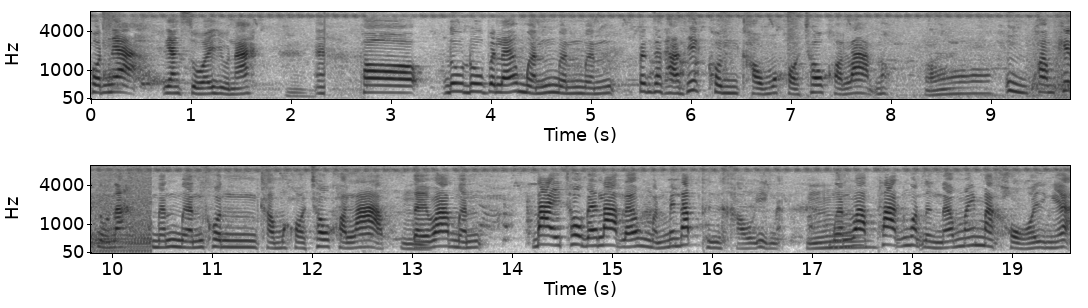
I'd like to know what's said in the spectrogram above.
คลเนี่ยยังสวยอยู่นะเออพอดูดูไปแล้วเหมือนเหมือนเหมือน เป็นสถานที่คนเขามาขอโชคขอลาบเนาะอ๋ออืมความคิดหนูนะเหมือนเหมือนคนเขามาขอโชคขอลาบ แต่ว่าเหมือนได้โชคได้ลาบแล้วเหมือนไม่นับถือเขาอีกนะเหมือนว่าพลาดงวดหนึ่งแล้วไม่มาขออย่างเงี้ย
